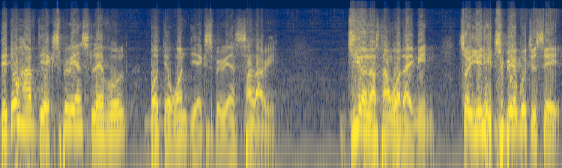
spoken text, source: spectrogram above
They don't have the experience level, but they want the experience salary. Do you understand what I mean? So you need to be able to say,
